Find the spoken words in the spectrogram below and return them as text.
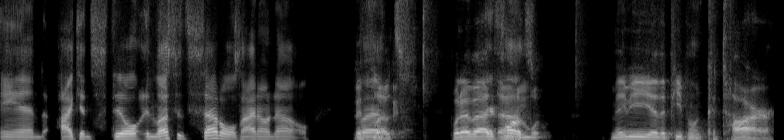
and I can still unless it settles, I don't know. It but- floats. What about um, floats. maybe uh, the people in Qatar,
